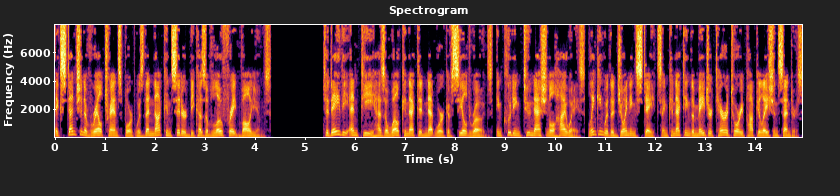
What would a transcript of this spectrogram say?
Extension of rail transport was then not considered because of low freight volumes. Today the NT has a well-connected network of sealed roads, including two national highways, linking with adjoining states and connecting the major territory population centers,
